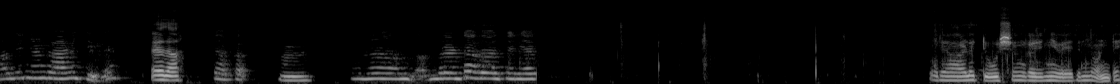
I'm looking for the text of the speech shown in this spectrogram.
അത് ഞാൻ കാണിച്ചില്ലേ? ഏതാ? ചക്ക. ബ്രെഡ് അത് ശരിയാക്കി. ട്യൂഷൻ കഴിഞ്ഞ് വരുന്നുണ്ട്.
